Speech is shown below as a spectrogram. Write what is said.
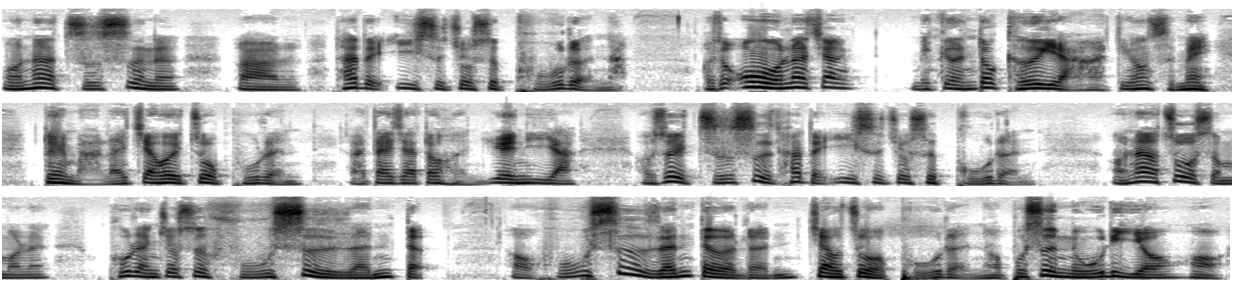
哦，那执事呢啊，他的意思就是仆人呐。我说哦，那这样。每个人都可以啦，弟兄姊妹，对嘛？来教会做仆人啊，大家都很愿意啊。哦，所以执事他的意思就是仆人哦。那做什么呢？仆人就是服侍人的哦，服侍人的人叫做仆人哦，不是奴隶哦，哦，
